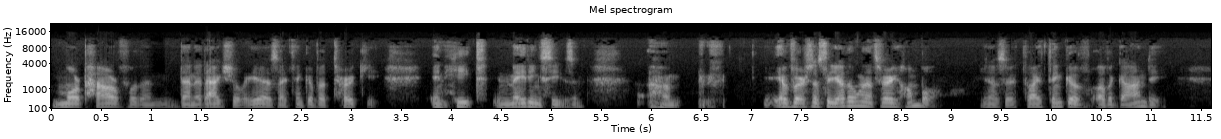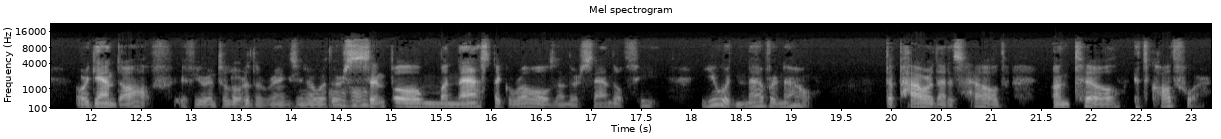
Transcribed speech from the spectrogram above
more powerful than than it actually is. I think of a turkey in heat in mating season, um, versus the other one that's very humble you know, so, I think of, of a Gandhi or Gandalf, if you're into Lord of the Rings, you know, with their mm-hmm. simple monastic roles and their sandal feet. You would never know the power that is held until it's called for.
